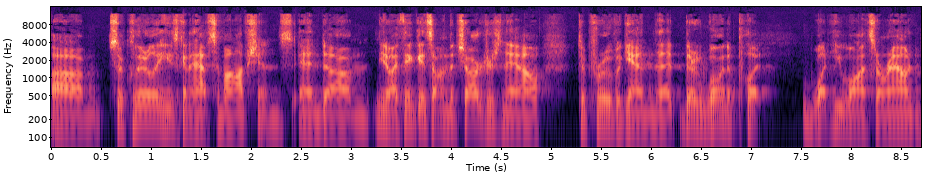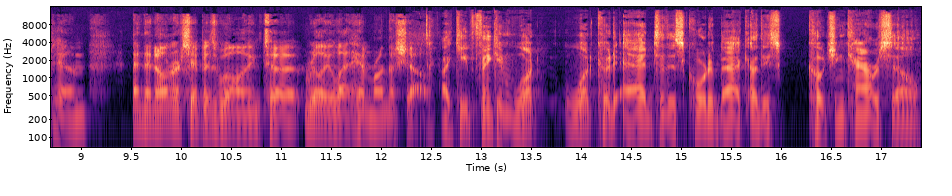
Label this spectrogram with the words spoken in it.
Um, so clearly he's going to have some options, and um, you know I think it's on the Chargers now to prove again that they're willing to put what he wants around him, and then ownership is willing to really let him run the show. I keep thinking what what could add to this quarterback or this coaching carousel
